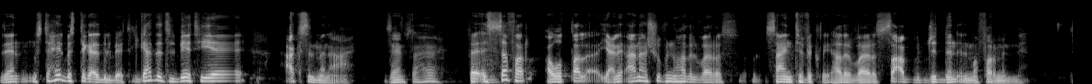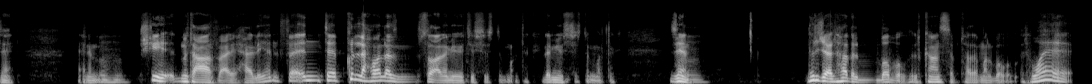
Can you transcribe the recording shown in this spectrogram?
زين مستحيل بس تقعد بالبيت. قعده البيت هي عكس المناعة. زين؟ صحيح. فالسفر أو الطلع يعني أنا أشوف إنه هذا الفيروس scientifically هذا الفيروس صعب جدا المفر منه. زين؟ يعني. شيء متعارف عليه حاليا. فأنت بكل الاحوال لازم تحصل على ال immunity system مالتك ال immune system مالتك. زين؟ مم. نرجع لهذا ال bubble ال concept هذا مال ال bubble. الهوايه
